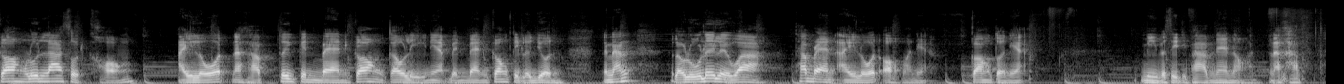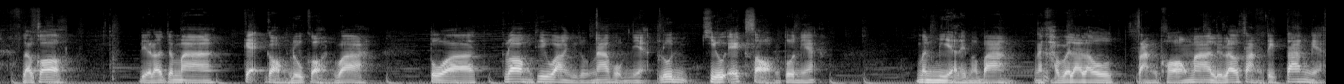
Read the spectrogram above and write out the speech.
กล้องรุ่นล่าสุดของ i r o d นะครับ ซึ่งเป็นแบรนด์กล้องเกาหลีเนี่ย เป็นแบรนด์กล้องติดรถยนต์ ดังนั้นเรารู้ได้เลยว่าถ้าแบรนด์ i r o d ออกมาเนี่ยกล้องตัวนี้มีประสิทธิภาพแน่นอนนะครับ แล้วก็เดี๋ยวเราจะมาแกะกล่องดูก่อนว่า ตัวกล้องที่วางอยู่ตรงหน้าผมเนี่ยรุ่น QX2 ตัวนี้มันมีอะไรมาบ้างนะครับ เวลาเราสั่งของมาหรือเราสั่งติดตั้งเนี่ย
